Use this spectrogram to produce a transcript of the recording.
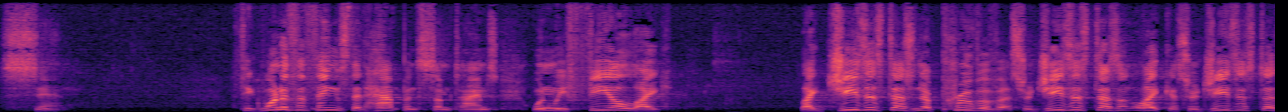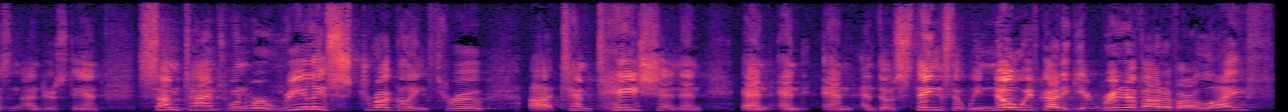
sin. I think one of the things that happens sometimes when we feel like, like Jesus doesn't approve of us, or Jesus doesn't like us, or Jesus doesn't understand, sometimes when we're really struggling through uh, temptation and, and, and, and, and those things that we know we've got to get rid of out of our life,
